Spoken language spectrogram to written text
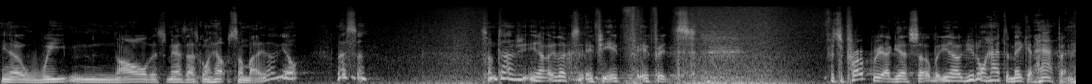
you know, weep and all this mess. That's going to help somebody. You know, listen. Sometimes, you know, it looks, if, if, if, it's, if it's appropriate, I guess so, but, you know, you don't have to make it happen.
